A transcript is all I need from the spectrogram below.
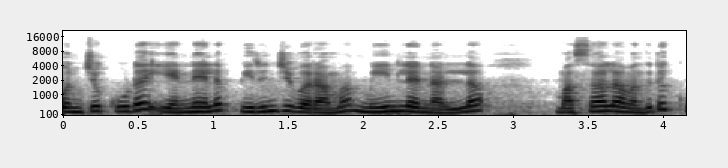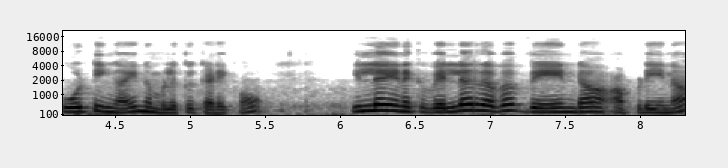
கொஞ்சம் கூட எண்ணெயில் பிரிஞ்சு வராமல் மீனில் நல்லா மசாலா வந்துட்டு கோட்டிங் ஆகி நம்மளுக்கு கிடைக்கும். இல்லை எனக்கு வெள்ளை ரவை வேண்டாம் அப்படின்னா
